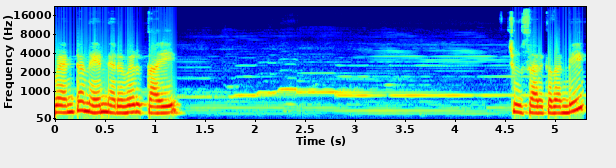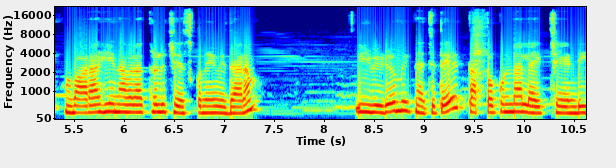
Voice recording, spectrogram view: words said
వెంటనే నెరవేరుతాయి. చూశారు కదండి? వారాహి నవరాత్రులు చేసుకునే విధానం. ఈ వీడియో మీకు నచ్చితే తప్పకుండా లైక్ చేయండి.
